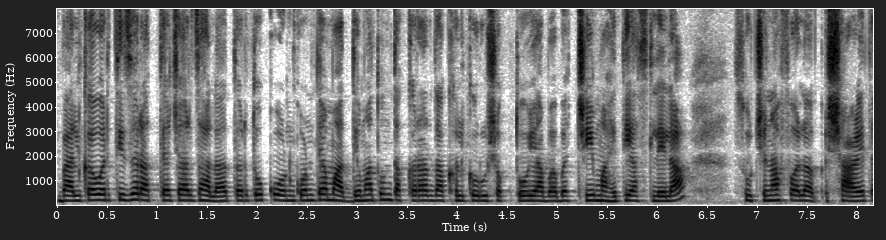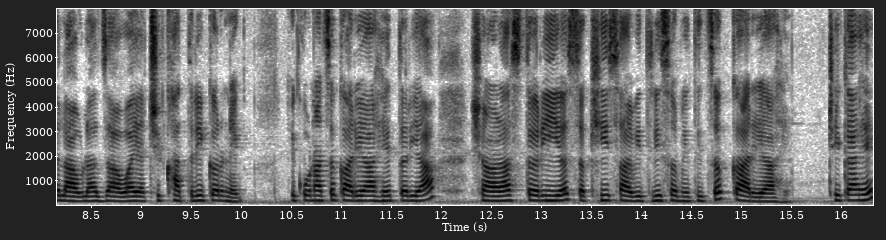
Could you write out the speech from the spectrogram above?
बालकावरती जर अत्याचार झाला तर तो कोणकोणत्या माध्यमातून तक्रार दाखल करू शकतो याबाबतची माहिती असलेला सूचना फलक शाळेत लावला जावा याची खात्री करणे हे कोणाचं कार्य आहे? तर या शाळास्तरीय सखी सावित्री समितीचं कार्य आहे. ठीक आहे?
